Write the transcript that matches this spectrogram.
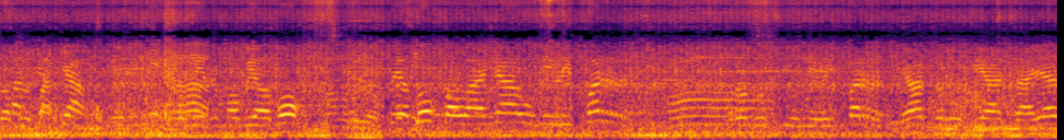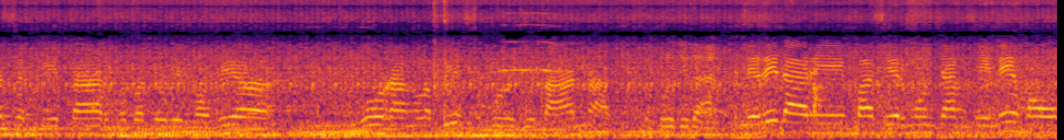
24 jam. Ini supir mobil box. Mobil box. Bawanya Unilever. Oh. produksi Unilever. Ya kerugian saya sekitar kebetulan mobil kurang lebih 10 jutaan lah. 10 jutaan. Sendiri dari Pasir Muncang sini mau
